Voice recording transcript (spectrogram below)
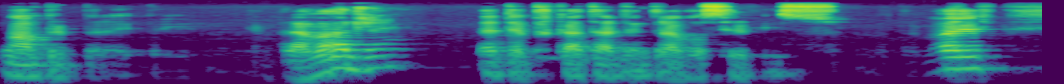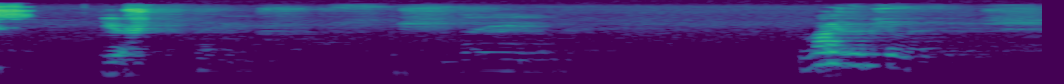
lá me preparei para ir para a vargem, até porque à tarde entrava ao serviço no trabalho, e eu estudei, estudei mais do que uma vez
